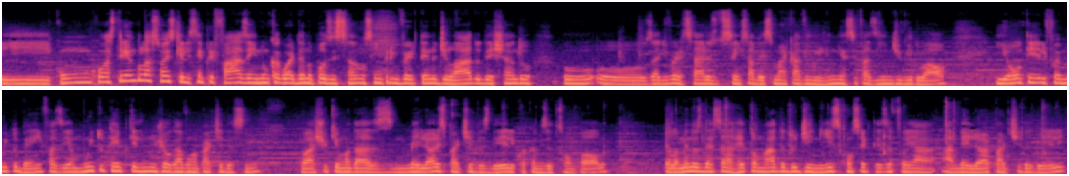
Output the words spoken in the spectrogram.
E com, com as triangulações que eles sempre fazem, nunca guardando posição, sempre invertendo de lado, deixando o- os adversários sem saber se marcava em linha, se fazia individual. E ontem ele foi muito bem, fazia muito tempo que ele não jogava uma partida assim. Eu acho que uma das melhores partidas dele com a camisa do São Paulo. Pelo menos dessa retomada do Diniz, com certeza foi a, a melhor partida dele.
